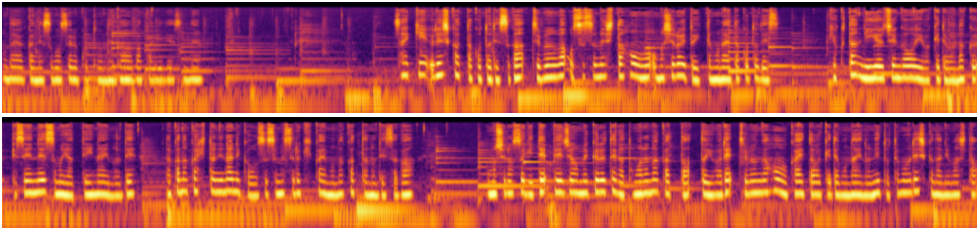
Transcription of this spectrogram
穏やかに過ごせることを願うばかりですね。最近嬉しかったことですが自分はおすすめした本を面白いと言ってもらえたことです。極端に友人が多いわけではなく SNS もやっていないのでなかなか人に何かをおすすめする機会もなかったのですが面白すぎてページをめくる手が止まらなかったと言われ自分が本を書いたわけでもないのにとても嬉しくなりました。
